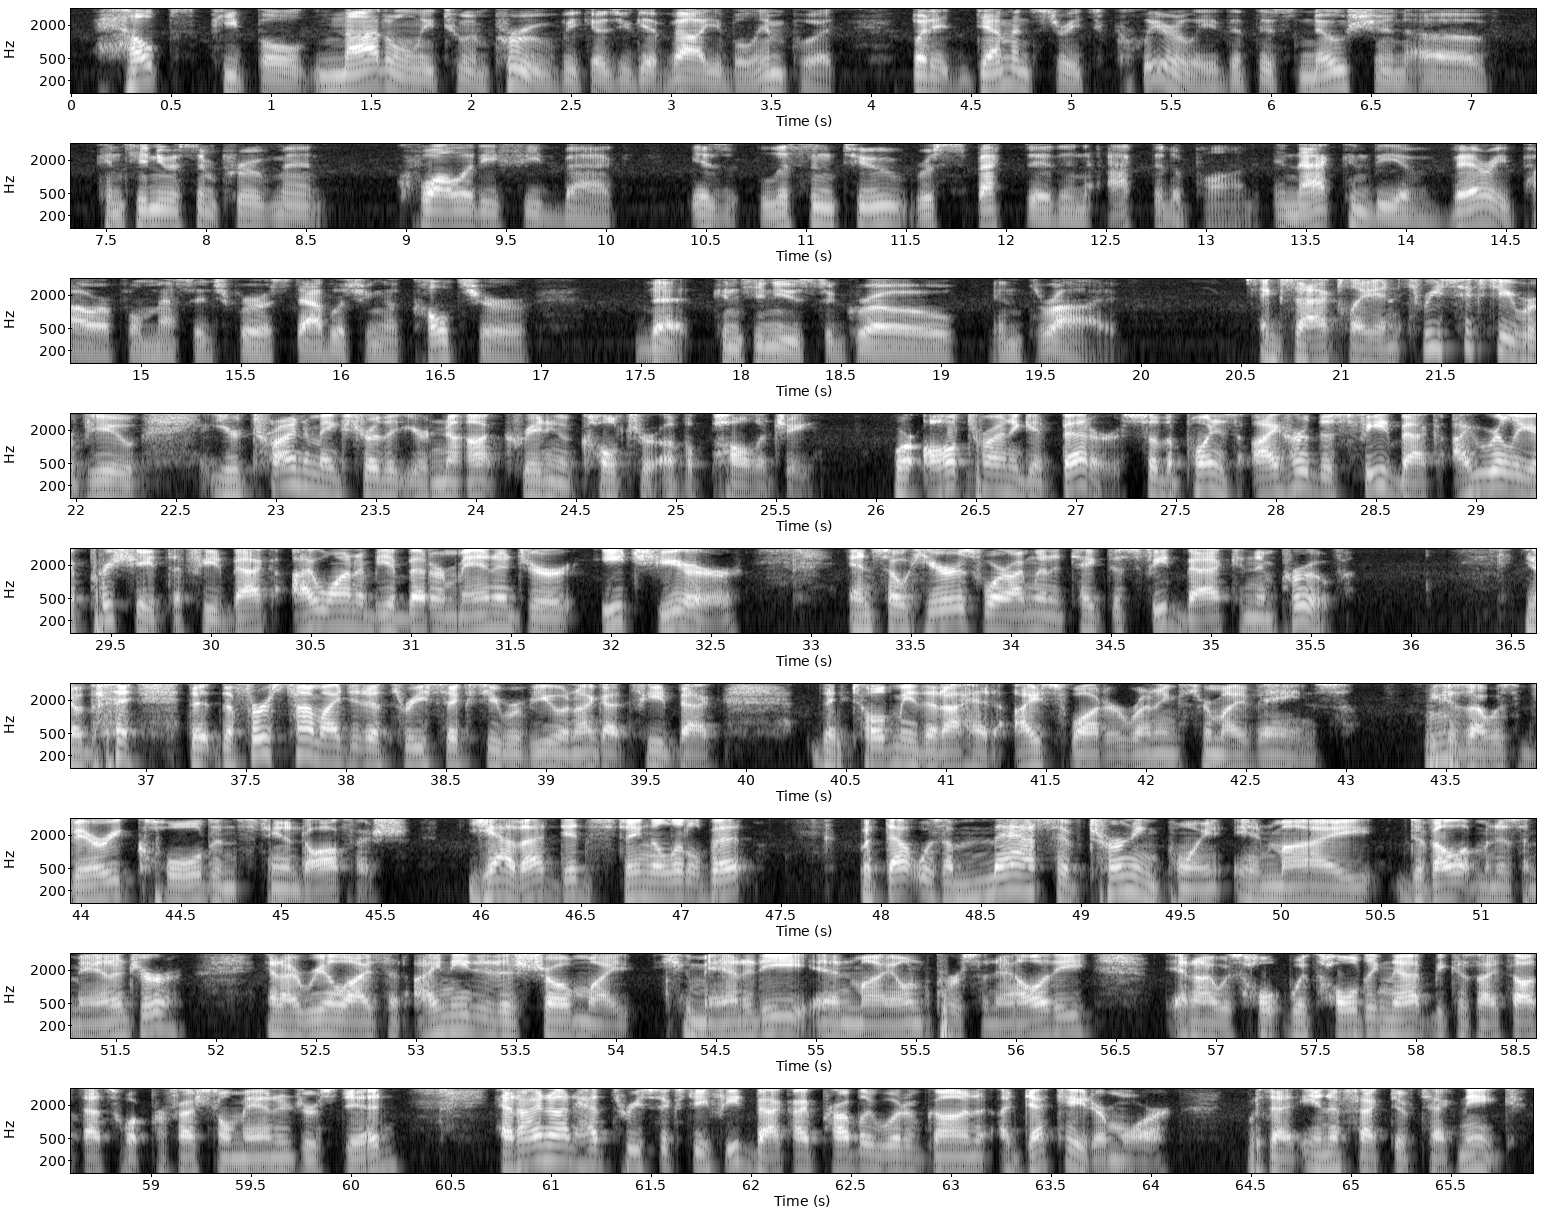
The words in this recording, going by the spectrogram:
helps people not only to improve because you get valuable input, but it demonstrates clearly that this notion of continuous improvement, quality feedback is listened to, respected, and acted upon. And that can be a very powerful message for establishing a culture that continues to grow and thrive. Exactly. And 360 review, you're trying to make sure that you're not creating a culture of apology. We're all mm-hmm. trying to get better. So the point is, I heard this feedback. I really appreciate the feedback. I want to be a better manager each year. And so here's where I'm going to take this feedback and improve. You know, the, the, the, first time I did a 360 review and I got feedback, they told me that I had ice water running through my veins because mm. I was very cold and standoffish. Yeah, that did sting a little bit. But that was a massive turning point in my development as a manager. And I realized that I needed to show my humanity and my own personality. And I was ho- withholding that because I thought that's what professional managers did. Had I not had 360 feedback, I probably would have gone a decade or more with that ineffective technique.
